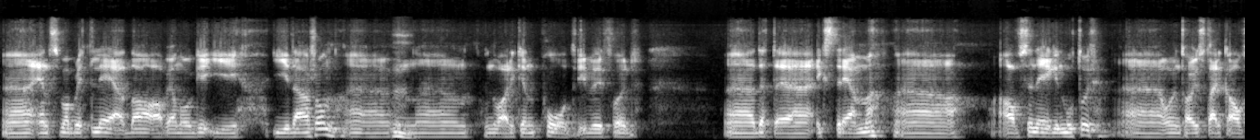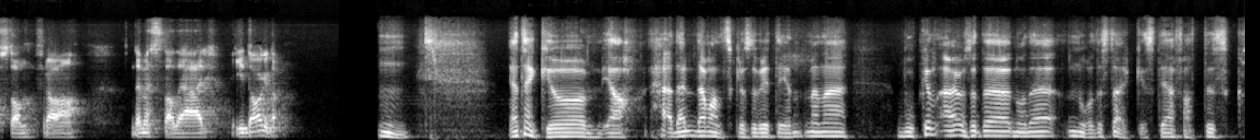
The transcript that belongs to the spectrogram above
en som har blitt leda av Jan Åge i, i, det her. sånn. Eh, hun, mm. Eh, hun, var ikke en pådriver for dette ekstreme av sin egen motor. og hun tar jo sterk avstand fra det meste av det her i dag, da. Mm. Jeg tenker jo Ja, det er, det er vanskelig å bryte inn, men uh, boken er jo noe noe av det sterkeste jeg faktisk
